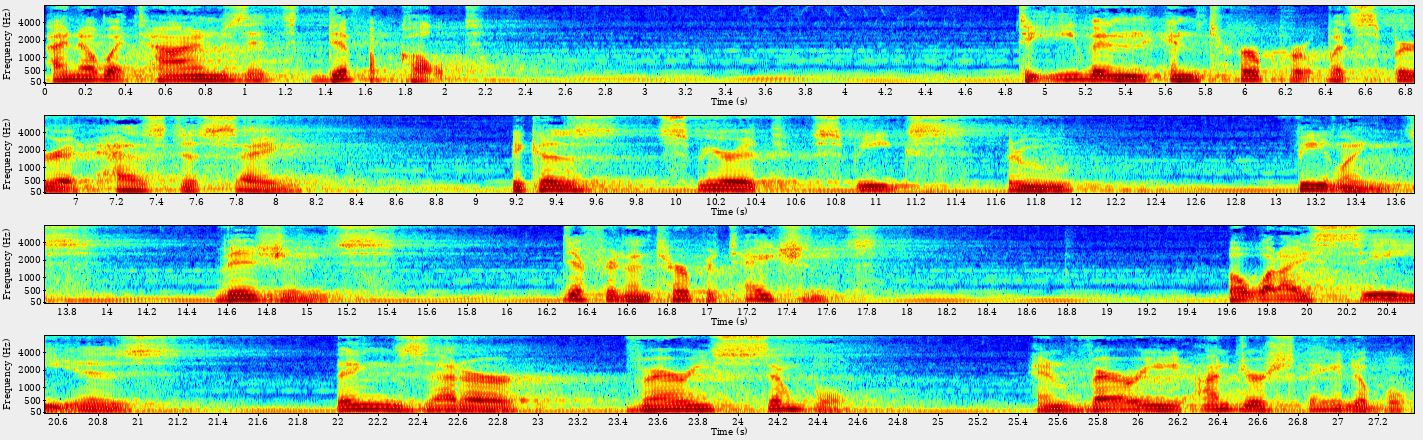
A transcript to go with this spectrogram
I know at times it's difficult to even interpret what Spirit has to say because Spirit speaks through feelings, visions, different interpretations. But what I see is things that are very simple and very understandable.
